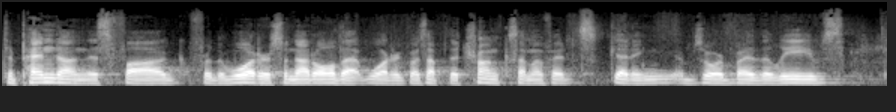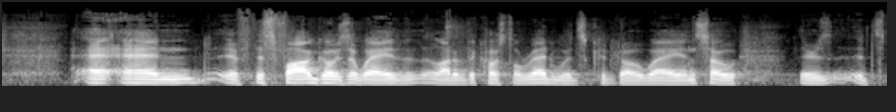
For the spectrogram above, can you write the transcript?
depend on this fog for the water, so not all that water goes up the trunk, some of it's getting absorbed by the leaves. And if this fog goes away, a lot of the coastal redwoods could go away. And so it's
